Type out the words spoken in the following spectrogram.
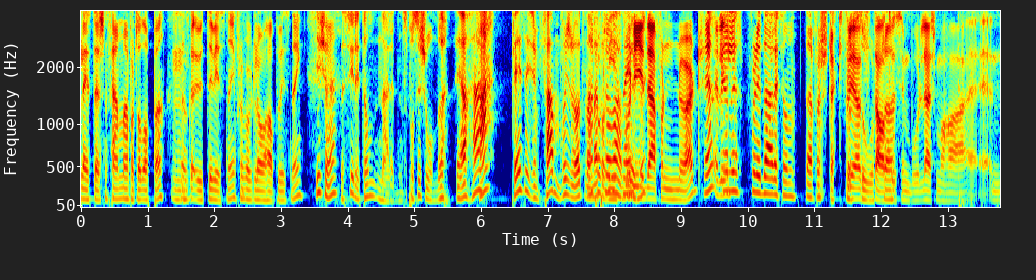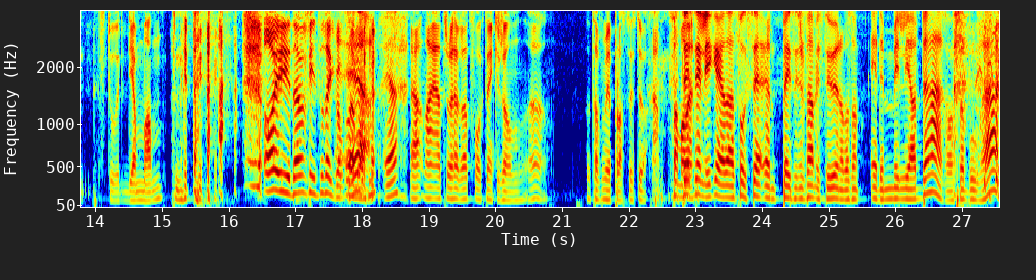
PlayStation 5 er fortsatt oppe. Mm. Den skal ut i visning, for folk får ikke lov å ha på visning. Det? Det sier litt om nerdens posisjon, det. Ja, hæ? Hæ? PlayStation 5 får ikke lov til å være med på visning. Fordi det er for nerd? Ja, eller? fordi det er liksom Det er for stygt og stort. Fordi statussymbol er som å ha en stor diamant midt i Oi, det var fint å tenke på på den Ja, måten. ja. Ja, nei, jeg tror heller at folk tenker sånn ja, Det tar for mye plass i stua. Ja, samme Det, det. det liker jeg, at folk ser en PlayStation 5 i stuen og bare sånn Er det milliardærer som bor her?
